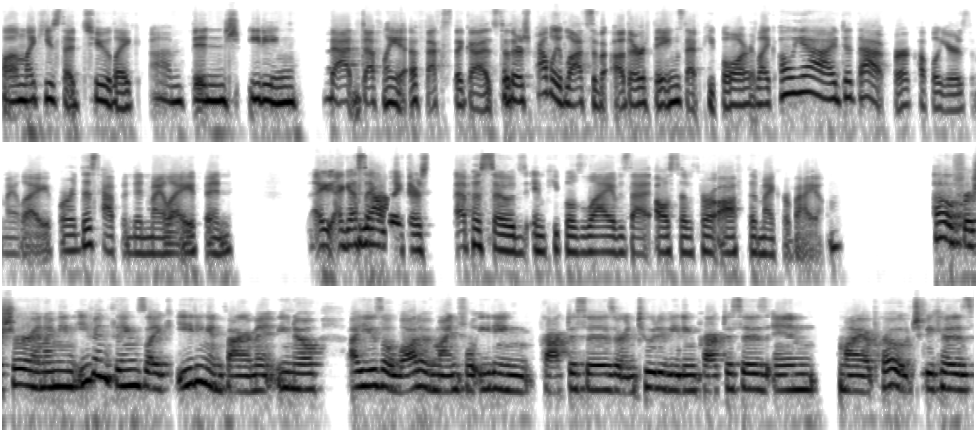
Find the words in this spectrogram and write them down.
Well, and like you said too, like um, binge eating that definitely affects the gut. So there's probably lots of other things that people are like, oh yeah, I did that for a couple years of my life, or this happened in my life. And I, I guess yeah. I feel like there's episodes in people's lives that also throw off the microbiome. Oh, for sure. And I mean, even things like eating environment, you know, I use a lot of mindful eating practices or intuitive eating practices in my approach because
